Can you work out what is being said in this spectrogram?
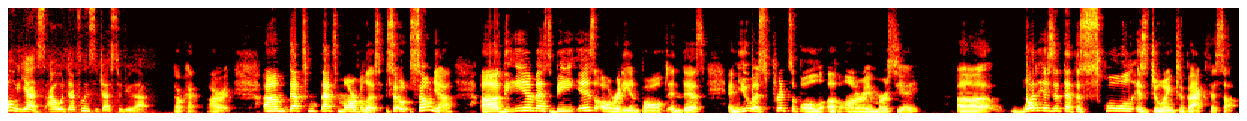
oh yes i would definitely suggest to do that Okay, all right. Um, that's that's marvelous. So, Sonia, uh, the EMSB is already involved in this, and you, as principal of Honore Mercier, uh, what is it that the school is doing to back this up?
